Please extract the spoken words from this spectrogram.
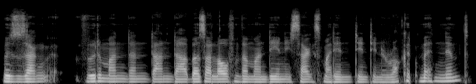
würdest du sagen, würde man dann, dann da besser laufen, wenn man den, ich sage es mal, den, den, den Rocketman nimmt?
